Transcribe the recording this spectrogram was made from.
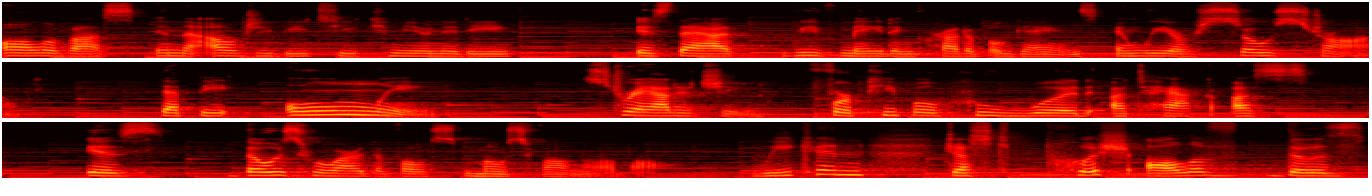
all of us in the LGBT community is that we've made incredible gains and we are so strong that the only strategy for people who would attack us is those who are the most, most vulnerable. We can just push all of those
